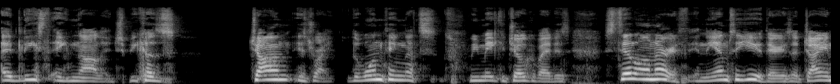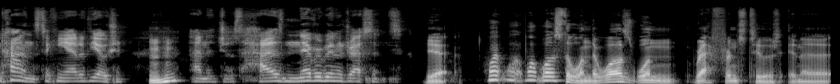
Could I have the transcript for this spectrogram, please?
at least acknowledge because John is right. The one thing that's we make a joke about is still on Earth in the MCU there is a giant hand sticking out of the ocean, mm-hmm. and it just has never been addressed since. Yeah. What, what what was the one? There was one reference to it in a,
